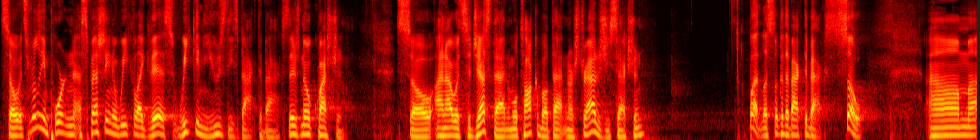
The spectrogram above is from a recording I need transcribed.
So it's really important, especially in a week like this, we can use these back to backs. There's no question. So, and I would suggest that, and we'll talk about that in our strategy section. But let's look at the back to backs. So, um,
